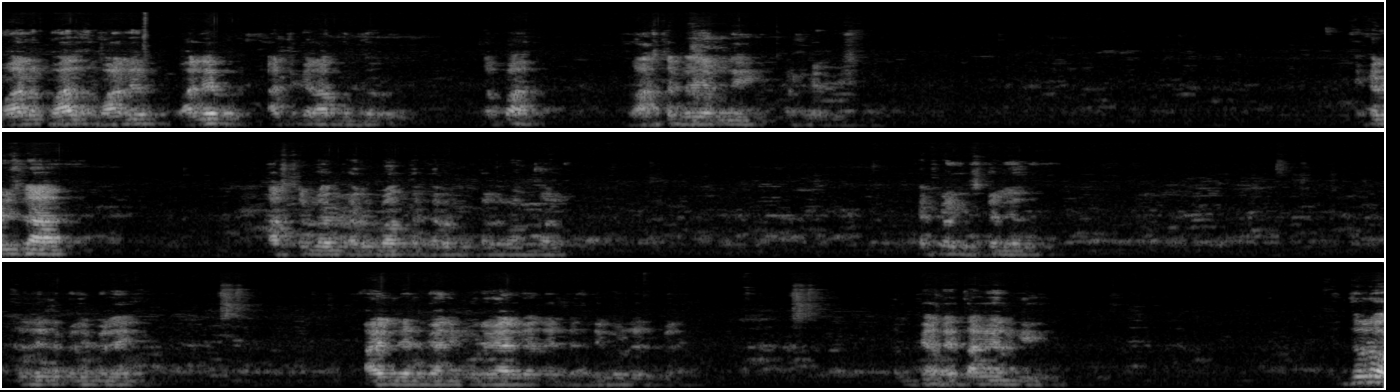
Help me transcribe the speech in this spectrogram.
వాళ్ళ వాళ్ళ వాళ్ళే వాళ్ళే ఆర్థిక లాభపడతారు తప్ప రాష్ట్ర ప్రజల్ని పట్టుకునే ఎక్కడ చూసినా రాష్ట్రంలో కరువు ప్రాంత కరువు కరువు ప్రాంతాలు పెట్రోల్ తీసుకోలేదు రేట్లు పెరిగిపోయినాయి. ఆయిల్ కానీ కూరగాయలు కానీ రేట్లు అన్ని కూడా ఇంకా రైతాంగానికి ఇందులో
